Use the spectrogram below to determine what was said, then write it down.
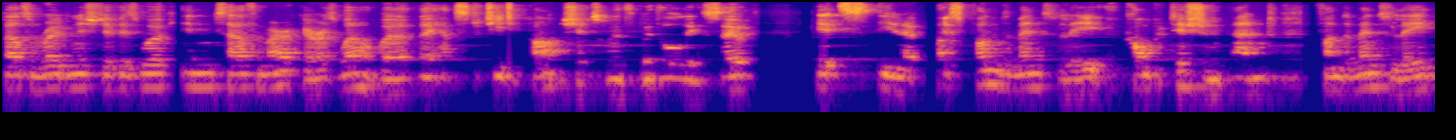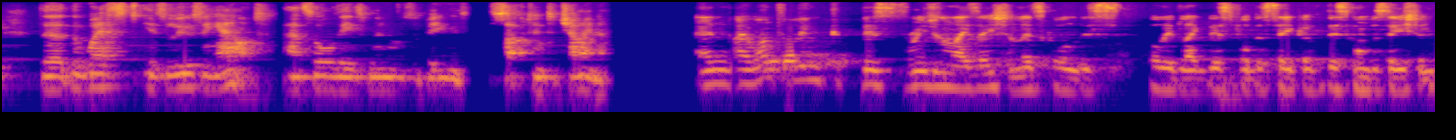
Belt and Road Initiative is working in South America as well, where they have strategic partnerships with with all these. So it's you know it's fundamentally competition, and fundamentally the the West is losing out as all these minerals are being sucked into China. And I want to link this regionalization. Let's call this call it like this for the sake of this conversation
